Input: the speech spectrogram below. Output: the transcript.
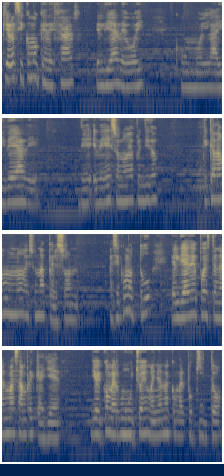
quiero así como que dejar el día de hoy como la idea de, de, de eso, ¿no? He aprendido que cada uno es una persona. Así como tú, el día de hoy puedes tener más hambre que ayer. Y hoy comer mucho y mañana comer poquito.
